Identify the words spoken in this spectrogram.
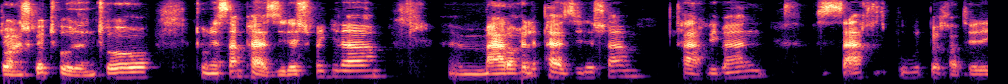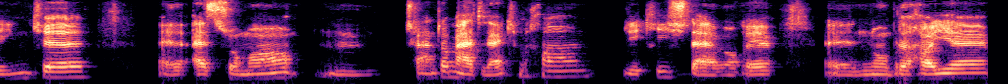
دانشگاه تورنتو تونستم پذیرش بگیرم. مراحل پذیرشم تقریبا سخت بود به خاطر اینکه از شما چند تا مدرک می‌خوان. یکیش در واقع نمره های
